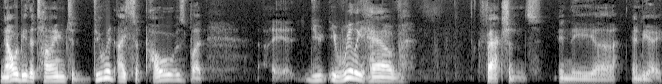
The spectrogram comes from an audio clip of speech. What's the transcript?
now would be the time to do it, I suppose, but uh, you you really have factions in the uh, NBA,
